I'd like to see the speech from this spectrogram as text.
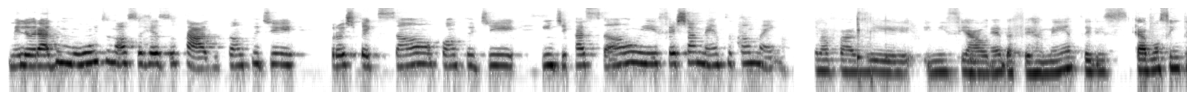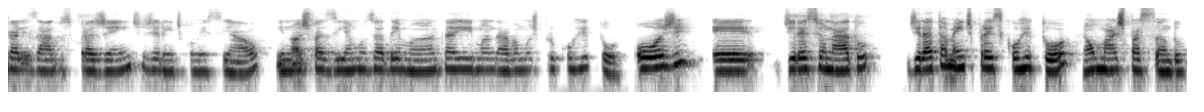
melhorado muito o nosso resultado, tanto de prospecção quanto de indicação e fechamento também na fase inicial né, da ferramenta, eles ficavam centralizados para a gente, gerente comercial, e nós fazíamos a demanda e mandávamos para o corretor. Hoje é direcionado diretamente para esse corretor, não mais passando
